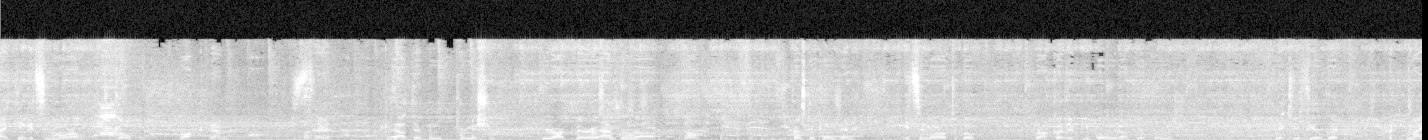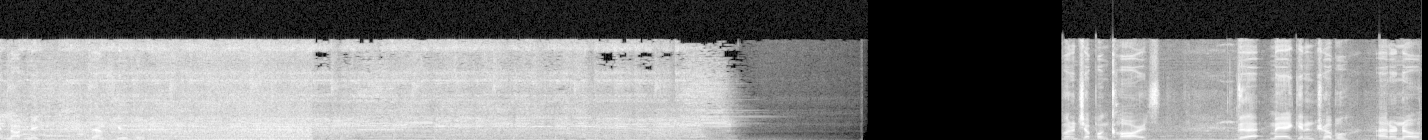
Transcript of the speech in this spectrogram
I think it's immoral to go rock them without without their permission. You rock their First asses off. So first conclusion, it's immoral to go rock other people without their permission. Makes me feel good, but might not make them feel good. I'm gonna jump on cars. That, may I get in trouble? I don't know,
